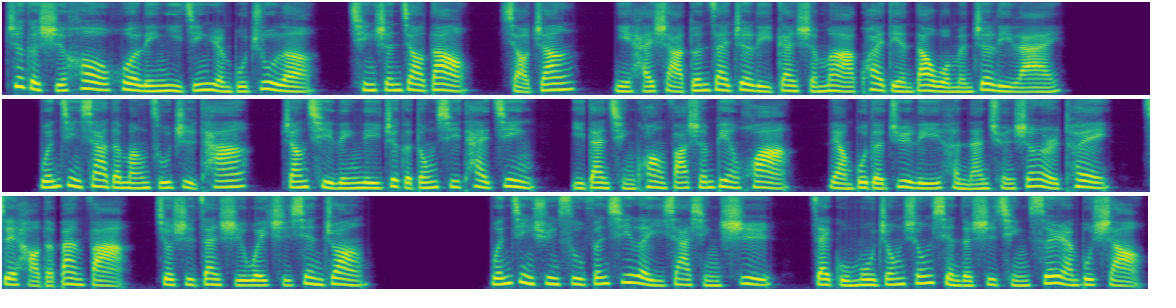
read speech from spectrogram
这个时候，霍林已经忍不住了，轻声叫道：“小张，你还傻蹲在这里干什么啊？快点到我们这里来！”文景吓得忙阻止他。张起灵离这个东西太近，一旦情况发生变化，两步的距离很难全身而退。最好的办法就是暂时维持现状。文景迅速分析了一下形势，在古墓中凶险的事情虽然不少。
